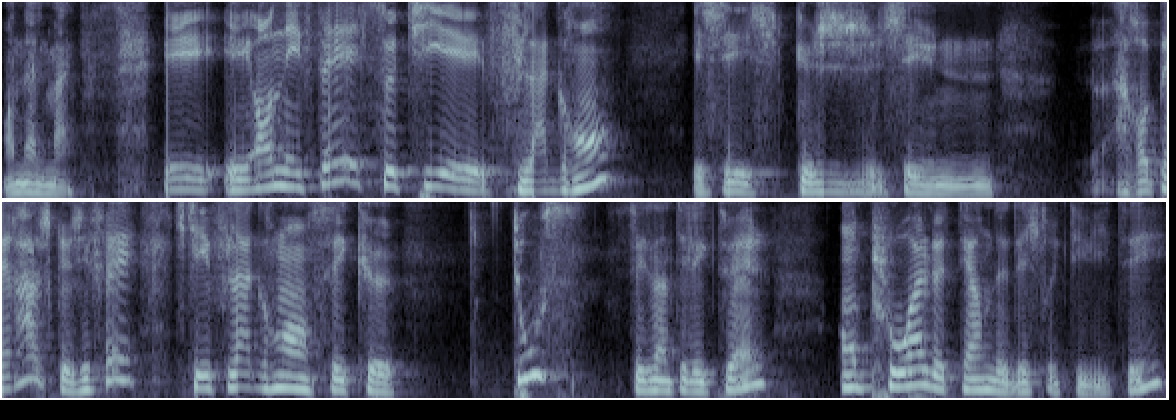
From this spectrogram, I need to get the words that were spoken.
en Allemagne. Et, en effet, ce qui est flagrant, et c'est ce que c'est un repérage que j'ai fait, ce qui est flagrant, c'est que tous ces intellectuels emploient le terme de destructivité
